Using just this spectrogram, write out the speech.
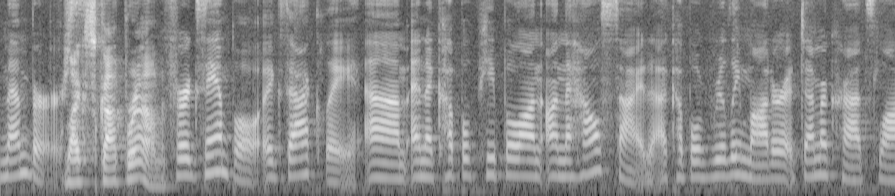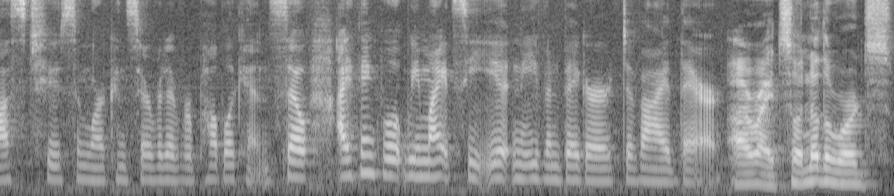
members. Like Scott Brown. For example, exactly. Um, and a couple people on, on the House side, a couple really moderate Democrats lost to some more conservative Republicans. So I think we'll, we might see an even bigger divide there. All right. So in other words,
